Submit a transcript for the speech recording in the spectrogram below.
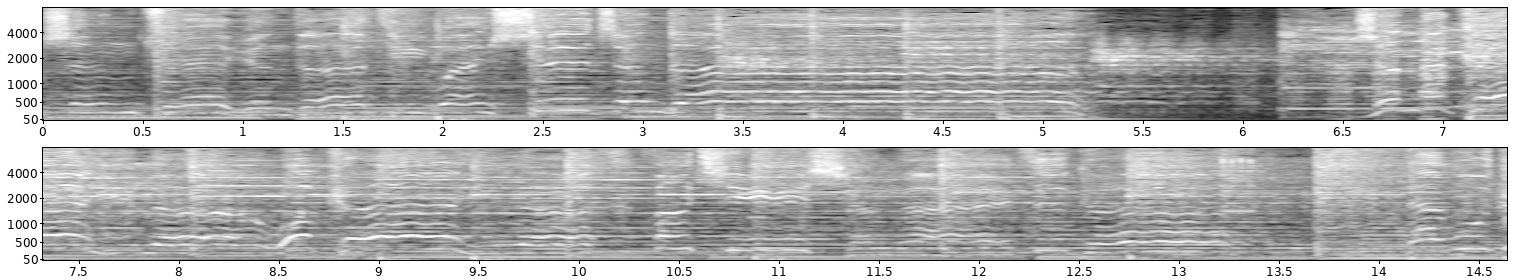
神绝缘的体温是真的真的可以了，我可以了，放弃相爱资格。耽误的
